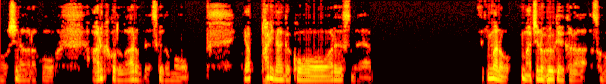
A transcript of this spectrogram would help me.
のをしながらこう、歩くことがあるんですけども、やっぱりなんかこう、あれですね、今の街の風景から、その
